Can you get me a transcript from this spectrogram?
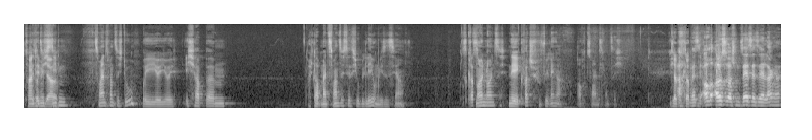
Seitdem 22 ich Jahre. sieben. 22 du? Uiuiui. Ich habe. Ähm, ich glaube, mein 20. Jubiläum dieses Jahr. Das ist krass. 99? Nee, Quatsch, viel länger. Auch 22. Ich habe, glaube weiß nicht, auch, auch schon sehr, sehr, sehr lange.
